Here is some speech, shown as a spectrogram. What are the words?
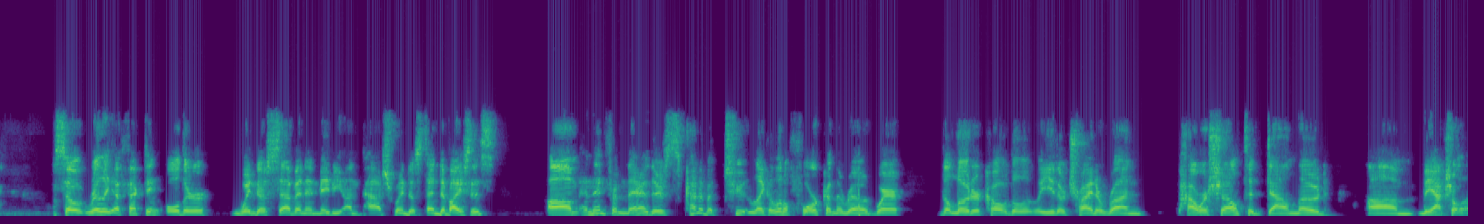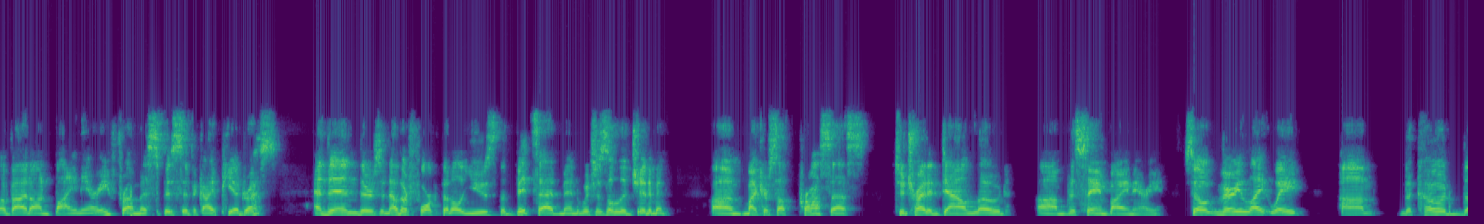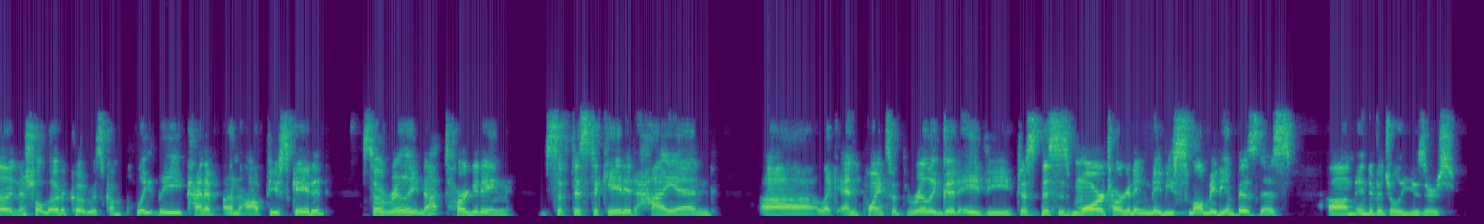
So, really affecting older Windows 7 and maybe unpatched Windows 10 devices. Um, and then from there, there's kind of a two, like a little fork in the road where the loader code will either try to run PowerShell to download um, the actual Avaddon binary from a specific IP address. And then there's another fork that'll use the BITSAdmin, which is a legitimate um, Microsoft process to try to download um, the same binary. So very lightweight. Um, the code, the initial loader code was completely kind of unobfuscated. So really not targeting sophisticated high end uh, like endpoints with really good AV. Just this is more targeting maybe small, medium business um, individual users.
